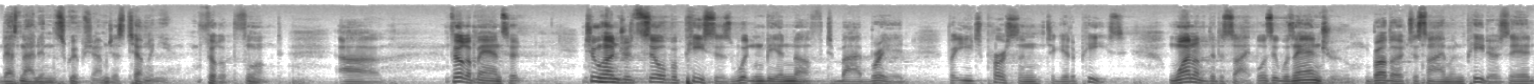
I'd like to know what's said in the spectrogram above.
That's not in the scripture, I'm just telling you. Philip flunked. Uh, Philip answered, 200 silver pieces wouldn't be enough to buy bread for each person to get a piece. One of the disciples, it was Andrew, brother to Simon Peter, said,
